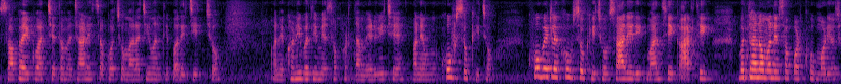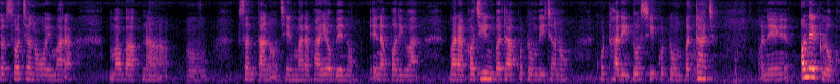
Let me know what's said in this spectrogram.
સ્વાભાવિક વાત છે, તમે જાણી શકો છો, મારા જીવનથી પરિચિત છો. અને ઘણી બધી મેં સફળતા મેળવી છે અને હું ખૂબ સુખી છું. ખૂબ એટલે ખૂબ સુખી છું. શારીરિક, માનસિક, આર્થિક, બધાનો મને સપોર્ટ ખૂબ મળ્યો છે. સ્વજનો હોય મારા મા બાપના સંતાનો છે, મારા ભાઈઓ બહેનો એના પરિવાર, મારા કઝિન બધા, કુટુંબીજનો. કોઠારી, દોશી કુટુંબ બધા જ. અને અનેક લોકો.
